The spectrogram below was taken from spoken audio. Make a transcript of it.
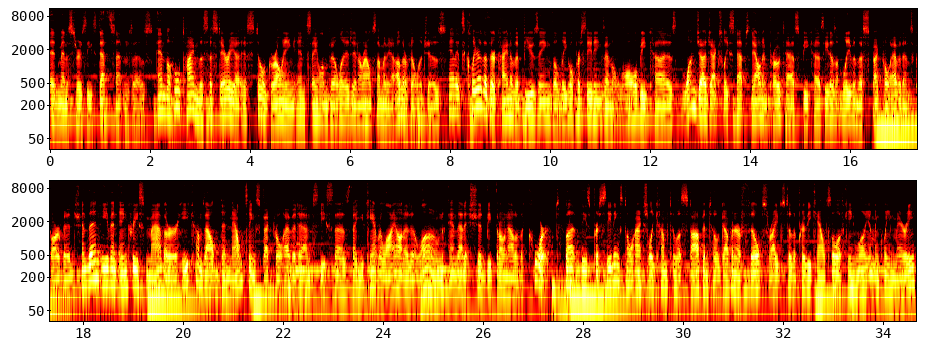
administers these death sentences. And the whole time, this hysteria is still growing in Salem Village and around some of the other villages. And it's clear that they're kind of abusing the legal proceedings and the law because one judge actually steps down in protest because he doesn't believe in this spectral evidence garbage. And then even Increase Mather, he comes out denouncing spectral evidence. He says that you can't rely on it alone and that it should be thrown out of the court. But these proceedings don't actually come to a stop until Governor Phillips writes to the Privy Council of King William and Queen Mary,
